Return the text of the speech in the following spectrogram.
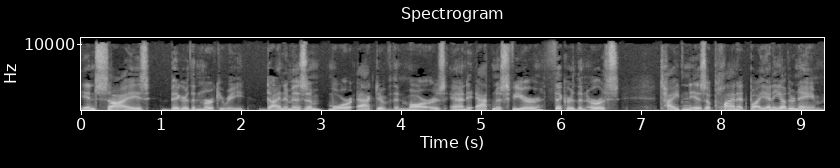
In size, bigger than Mercury, dynamism, more active than Mars, and atmosphere, thicker than Earth's, Titan is a planet by any other name.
